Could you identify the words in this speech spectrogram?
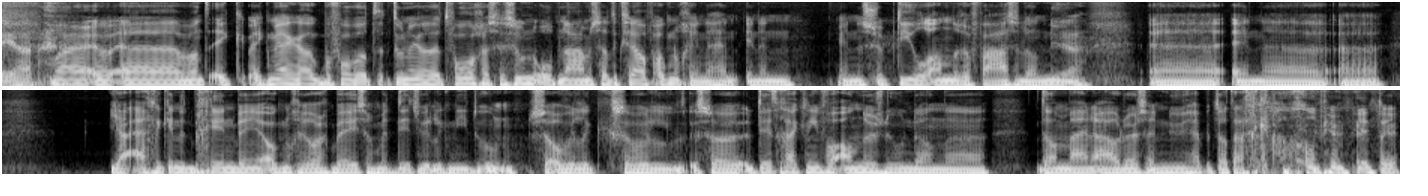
ja. Maar, eh, want ik, ik merk ook bijvoorbeeld, toen ik het vorige seizoen opnamen, zat ik zelf ook nog in een, in een, in een subtiel andere fase dan nu. Ja. Eh, en ja, eigenlijk in het begin ben je ook nog heel erg bezig met dit wil ik niet doen. Zo wil ik, zo wil, zo, dit ga ik in ieder geval anders doen dan, dan mijn ouders. En nu heb ik dat eigenlijk alweer minder.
